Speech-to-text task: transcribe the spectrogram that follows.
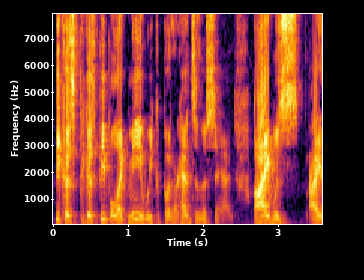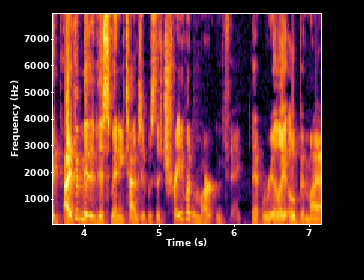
Because because people like me, we could put our heads in the sand. I was I I've admitted this many times. It was the Trayvon Martin thing that really opened my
